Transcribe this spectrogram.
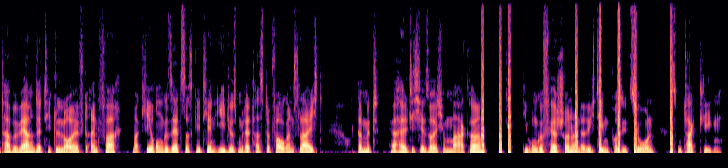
und habe während der Titel läuft einfach Markierungen gesetzt. Das geht hier in Edius mit der Taste V ganz leicht. Und damit erhalte ich hier solche Marker, die ungefähr schon an der richtigen Position zum Takt liegen.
